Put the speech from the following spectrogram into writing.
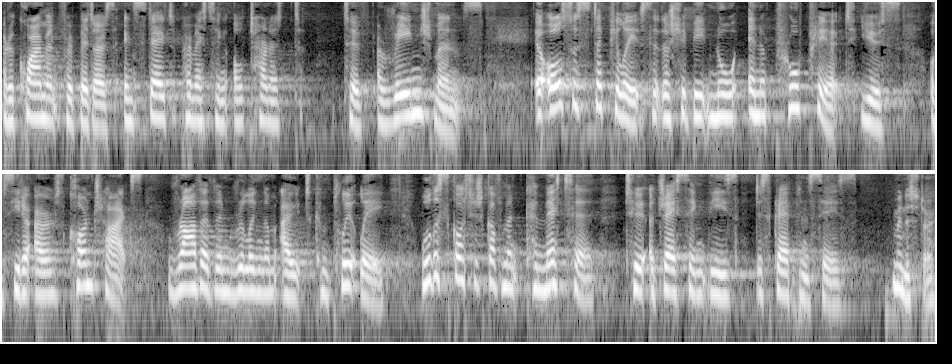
a requirement for bidders, instead permitting alternative arrangements. It also stipulates that there should be no inappropriate use of zero-hours contracts rather than ruling them out completely. Will the Scottish Government commit to addressing these discrepancies? Minister.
